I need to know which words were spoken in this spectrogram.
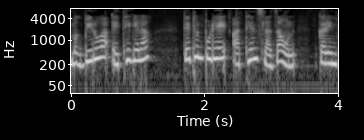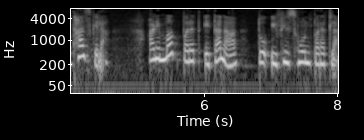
मग बिरुआ येथे गेला तेथून पुढे अथेन्सला जाऊन करिंथास गेला आणि मग परत येताना तो इफिसहून परतला.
